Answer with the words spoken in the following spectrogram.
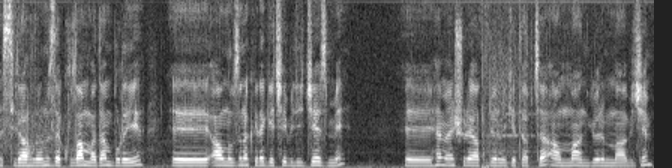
ve silahlarımızı da kullanmadan burayı e, alnımızın akıyla geçebileceğiz mi? E, hemen şuraya atlıyorum ilk etapta. Aman görünme abicim.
